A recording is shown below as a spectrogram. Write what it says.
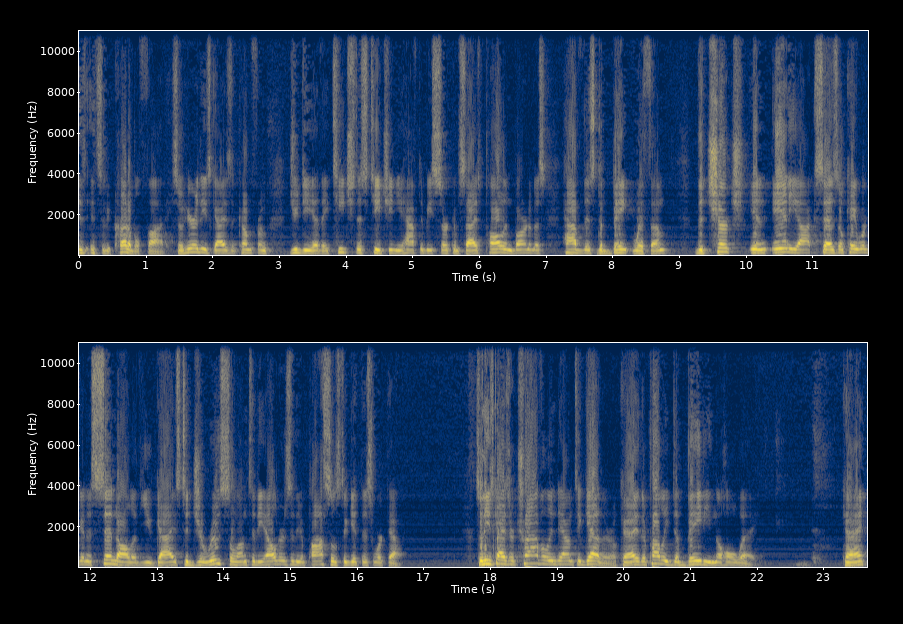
it's an incredible thought. So here are these guys that come from Judea. They teach this teaching. You have to be circumcised. Paul and Barnabas have this debate with them. The church in Antioch says, okay, we're going to send all of you guys to Jerusalem, to the elders and the apostles to get this worked out. So these guys are traveling down together, okay? They're probably debating the whole way. Okay?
